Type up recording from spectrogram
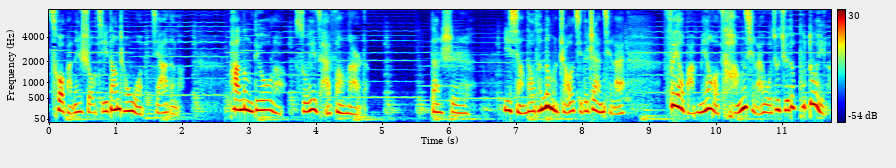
错把那手机当成我们家的了，怕弄丢了，所以才放那儿的。但是，一想到他那么着急的站起来，非要把棉袄藏起来，我就觉得不对了。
